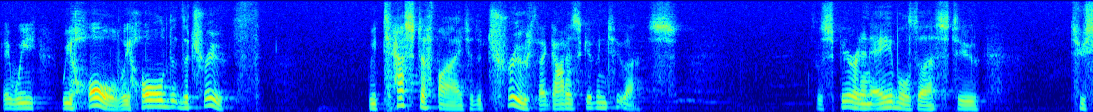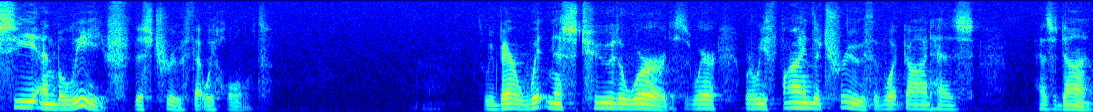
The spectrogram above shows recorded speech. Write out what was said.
Okay, we, we hold, we hold the truth. We testify to the truth that God has given to us. The Spirit enables us to, to see and believe this truth that we hold. So we bear witness to the Word. This is where, where we find the truth of what God has, has done.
